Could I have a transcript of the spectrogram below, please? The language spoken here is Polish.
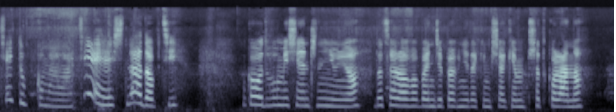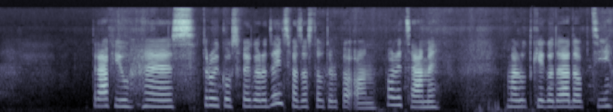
Cześć Tubko mała, cześć, do adopcji. Około dwumiesięczny Niunio. Docelowo będzie pewnie takim psiakiem przed kolano. Trafił e, z trójką swojego rodzeństwa, został tylko on. Polecamy malutkiego do adopcji.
